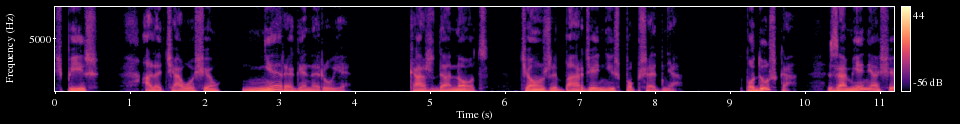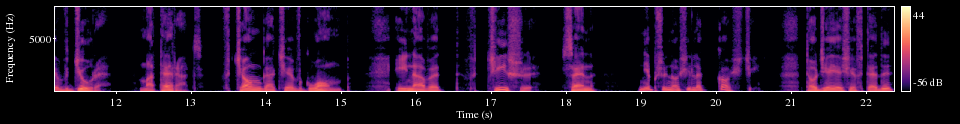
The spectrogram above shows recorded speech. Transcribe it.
Śpisz, ale ciało się nie regeneruje. Każda noc ciąży bardziej niż poprzednia. Poduszka zamienia się w dziurę. Materac wciąga cię w głąb i nawet w ciszy sen nie przynosi lekkości. To dzieje się wtedy,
